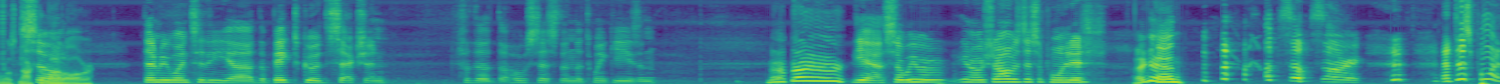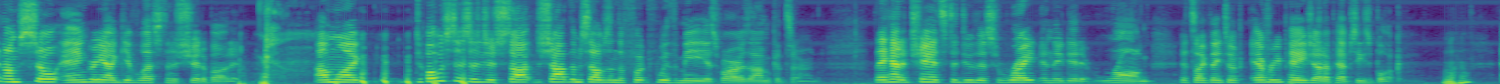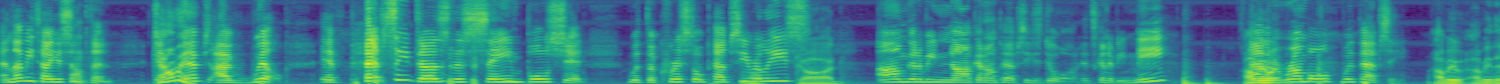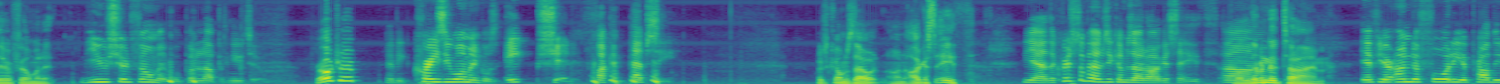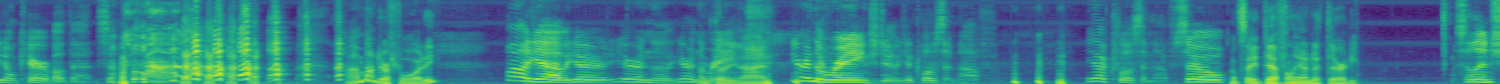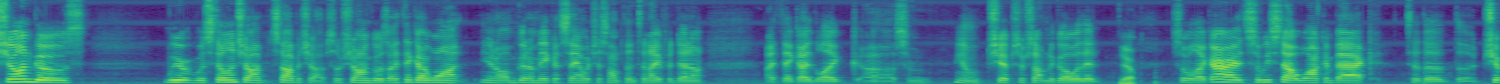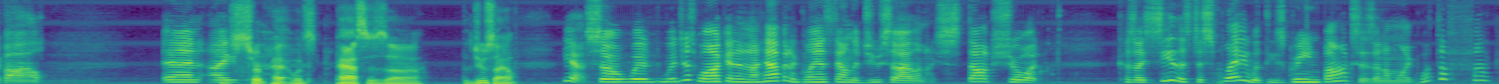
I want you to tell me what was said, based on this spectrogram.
Almost knocked So- the bottle over. Then we went to the uh, the baked goods section for the the hostess and the Twinkies and Not there! yeah. So we were you know Sean was disappointed. Again. I'm so sorry. At this point, I'm so angry. I give less than a shit about it. I'm like, hostess has just shot, shot themselves in the foot with me, as far as I'm concerned. They had a chance to do this right, and they did it wrong. It's like they took every page out of Pepsi's book. Mhm. And let me tell you something. Tell If me. Pep- I will. If Pepsi does this same bullshit with the Crystal Pepsi Oh, release, God. I'm gonna be knocking on Pepsi's door. It's gonna be me I'll having be, a rumble with Pepsi. I'll be, I'll be there filming it. You should film it. We'll put it up on YouTube. Road trip, Maybe crazy woman goes ape shit fucking Pepsi. which comes out on August 8th Yeah, the Crystal Pepsi comes out August eighth. Um, limited time. if you're under forty, you probably don't care about that. So, I'm under 40. Well, yeah, but you're you're in the you're in the I'm range. 39. You're in the range, dude. You're close enough. you're close enough. So, Let's say definitely under 30. so then Sean goes. We were, we're still in shop, stop and shop. So Sean goes, I think I want, you know, I'm gonna make a sandwich or something tonight for dinner. I think I'd like uh, some, you know, chips or something to go with it. Yep. So we're like, all right. So we start walking back to the the chip aisle, and I Sir surpa- which passes uh, the juice aisle. yeah. So we're we're just walking, and I happen to glance down the juice aisle, and I stop short because I see this display with these green boxes, and I'm like, what the fuck?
